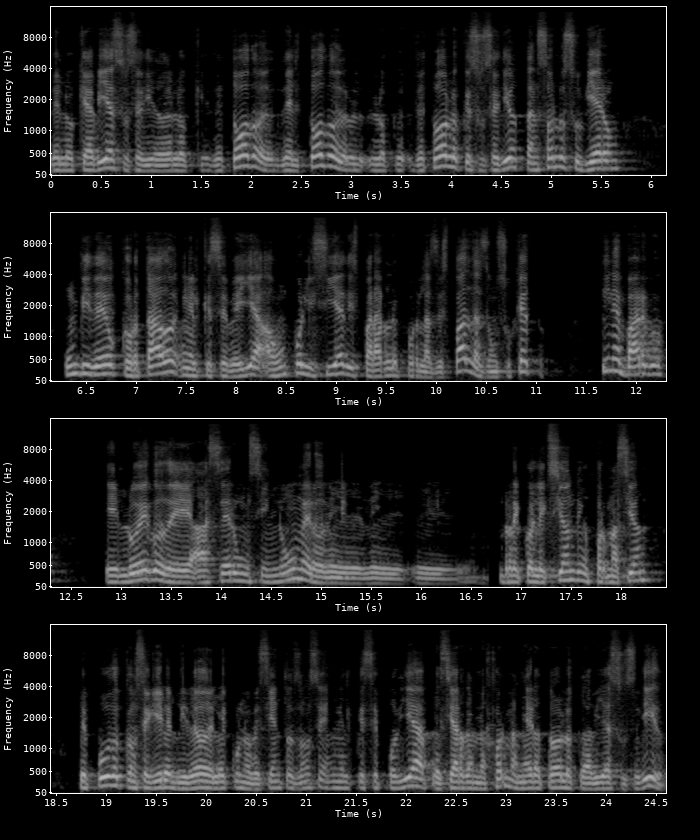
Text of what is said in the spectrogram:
de lo que había sucedido, de lo de todo, del todo lo que, de todo lo que sucedió. Tan solo subieron un video cortado en el que se veía a un policía dispararle por las espaldas de un sujeto. Sin embargo, eh, luego de hacer un sinnúmero de, eh, recolección de información, se pudo conseguir el video del ECU 911 en el que se podía apreciar de mejor manera todo lo que había sucedido.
